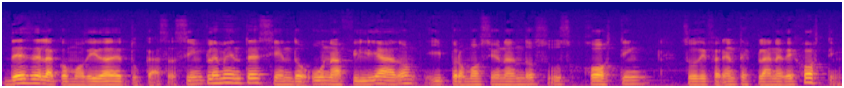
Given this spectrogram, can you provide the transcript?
desde la comodidad de tu casa, simplemente siendo un afiliado y promocionando sus hosting, sus diferentes planes de hosting.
